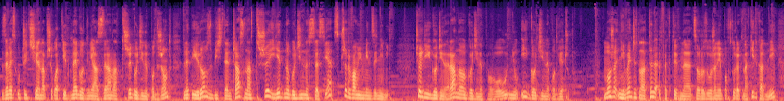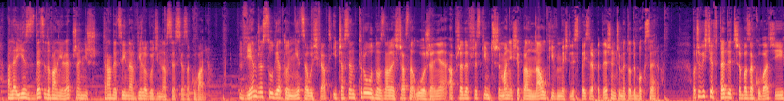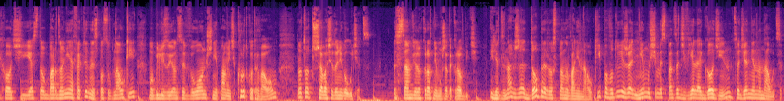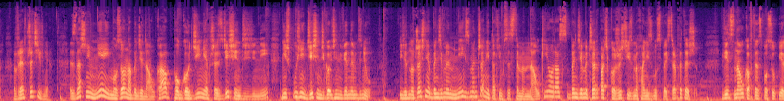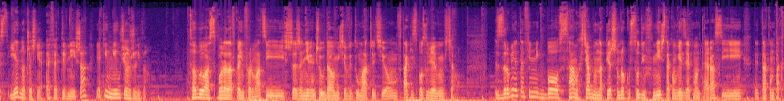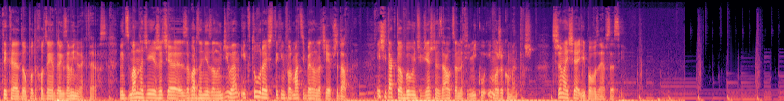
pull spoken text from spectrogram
Zamiast uczyć się na przykład jednego dnia z rana 3 godziny pod rząd, lepiej rozbić ten czas na 3 jednogodzinne sesje z przerwami między nimi, czyli godzinę rano, godzinę po południu i godzinę pod wieczór. Może nie będzie to na tyle efektywne co rozłożenie powtórek na kilka dni, ale jest zdecydowanie lepsze niż tradycyjna wielogodzinna sesja zakuwania. Wiem, że studia to nie cały świat i czasem trudno znaleźć czas na ułożenie, a przede wszystkim trzymanie się planu nauki w myśl Space Repetition czy metody Boxera. Oczywiście wtedy trzeba zakuwać i choć jest to bardzo nieefektywny sposób nauki, mobilizujący wyłącznie pamięć krótkotrwałą, no to trzeba się do niego uciec. Sam wielokrotnie muszę tak robić. Jednakże dobre rozplanowanie nauki powoduje, że nie musimy spędzać wiele godzin codziennie na nauce. Wręcz przeciwnie. Znacznie mniej mozolna będzie nauka po godzinie przez 10 dni niż później 10 godzin w jednym dniu. Jednocześnie będziemy mniej zmęczeni takim systemem nauki oraz będziemy czerpać korzyści z mechanizmu Spaced Repetition. Więc nauka w ten sposób jest jednocześnie efektywniejsza, jak i mniej uciążliwa. To była spora dawka informacji i szczerze nie wiem, czy udało mi się wytłumaczyć ją w taki sposób, jakbym chciał. Zrobiłem ten filmik, bo sam chciałbym na pierwszym roku studiów mieć taką wiedzę, jak mam teraz i taką taktykę do podchodzenia do egzaminu, jak teraz. Więc mam nadzieję, że Cię za bardzo nie zanudziłem i któreś z tych informacji będą dla Ciebie przydatne. Jeśli tak, to byłbym Ci wdzięczny za ocenę filmiku i może komentarz. Trzymaj się i powodzenia w sesji.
